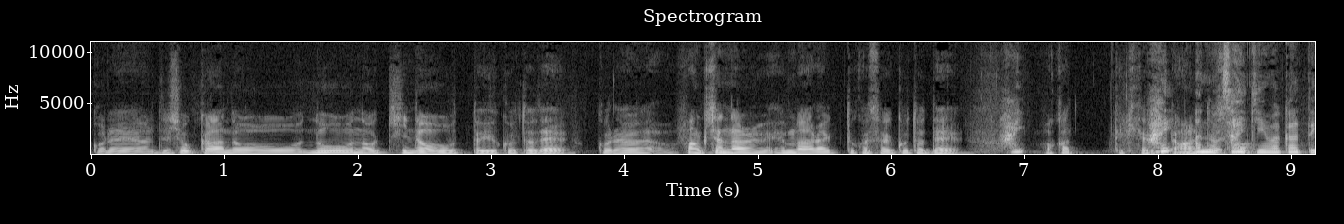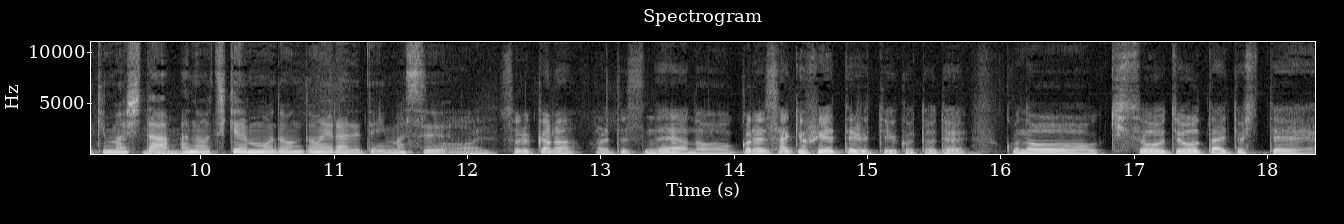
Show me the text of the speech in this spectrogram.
これあれでしょうかあの脳の機能ということでこれはファンクショナル MRI とかそういうことで分かってきてるはい、あの最近分かってきました、うん、あの知見もどんどん得られています。はい、それからあれですねあのこれ最近増えてるということでこの基礎状態として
